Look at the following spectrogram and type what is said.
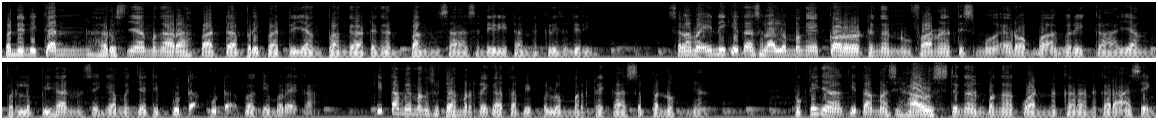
Pendidikan harusnya mengarah pada pribadi yang bangga dengan bangsa sendiri dan negeri sendiri. Selama ini kita selalu mengekor dengan fanatisme Eropa Amerika yang berlebihan sehingga menjadi budak-budak bagi mereka. Kita memang sudah merdeka tapi belum merdeka sepenuhnya. Buktinya kita masih haus dengan pengakuan negara-negara asing.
